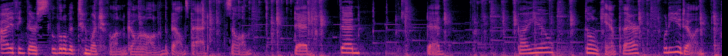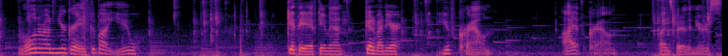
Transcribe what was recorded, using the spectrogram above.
I think there's a little bit too much fun going on in the bounce pad. So, um, dead, dead, dead. By you? Don't camp there. What are you doing? Rolling around in your grave. Goodbye, you. Get the AFK man. Get him out of here. You have a crown. I have a crown. Mine's better than yours.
